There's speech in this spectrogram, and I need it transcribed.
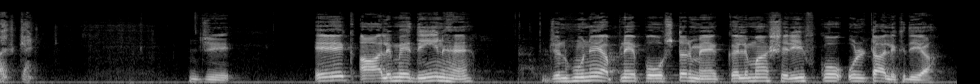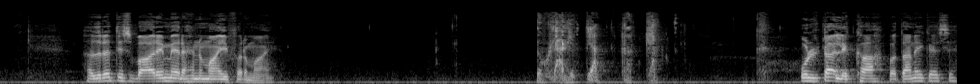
Question जी एक आलम दीन है जिन्होंने अपने पोस्टर में कलमा शरीफ को उल्टा लिख दिया। हज़रत इस बारे में रहनुमाई फरमाएँ। उल्टा लिख दिया उल्टा लिखा पता नहीं कैसे।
